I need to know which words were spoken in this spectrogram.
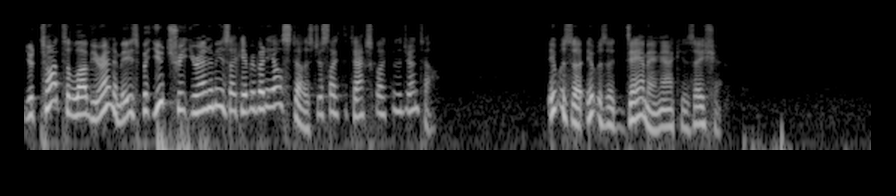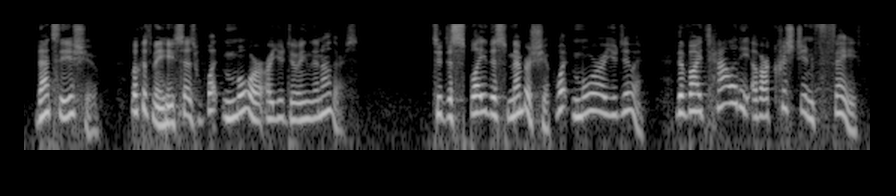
You're taught to love your enemies, but you treat your enemies like everybody else does, just like the tax collector and the Gentile. It was a, it was a damning accusation. That's the issue. Look with me. He says, What more are you doing than others? To display this membership, what more are you doing? The vitality of our Christian faith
